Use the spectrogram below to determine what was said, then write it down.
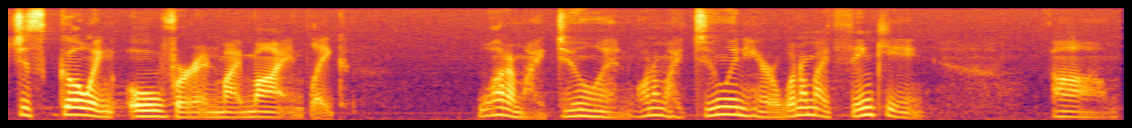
just going over in my mind like what am I doing? What am I doing here? What am I thinking? Um,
